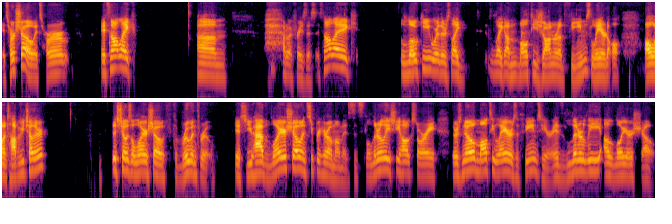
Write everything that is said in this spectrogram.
it's her show it's her it's not like um how do i phrase this? It's not like loki where there's like like a multi-genre of themes layered all, all on top of each other. This show is a lawyer show through and through it's you have lawyer show and superhero moments it's literally she-hulk story there's no multi-layers of themes here it's literally a lawyer show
